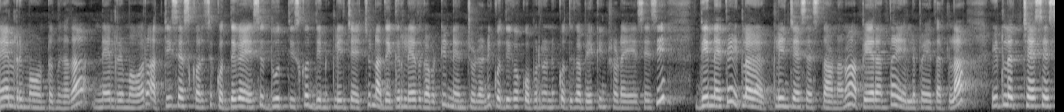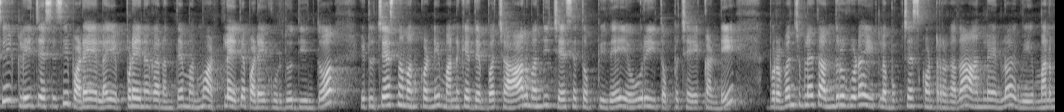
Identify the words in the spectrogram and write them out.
నేల్ రిమూవ్ ఉంటుంది కదా నేల్ రిమూవర్ అది తీసేసుకొనేసి కొద్దిగా వేసి దూద్ తీసుకొని దీన్ని క్లీన్ చేయొచ్చు. నా దగ్గర లేదు కాబట్టి నేను చూడండి కొద్దిగా కొబ్బరి నూనె కొద్దిగా బేకింగ్ సోడా వేసేసి దీన్ని అయితే ఇట్లా క్లీన్ చేసేస్తా ఉన్నాను. ఆ పేరంతా వెళ్ళిపోయేటట్లా ఇట్లా చేసేసి క్లీన్ చేసేసి పడేయాల? ఎప్పుడైనా కానీ అంతే మనము అట్లయితే పడేయకూడదు దీంతో. ఇట్లా చేస్తున్నాం అనుకోండి మనకే దెబ్బ. చాలామంది చేసే తప్పు ఇదే. ఎవరు ఈ తప్పు చేయకండి. ప్రపంచంలో అయితే అందరూ కూడా ఇట్లా బుక్ చేసుకుంటారు కదా ఆన్లైన్లో. ఇవి మనం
